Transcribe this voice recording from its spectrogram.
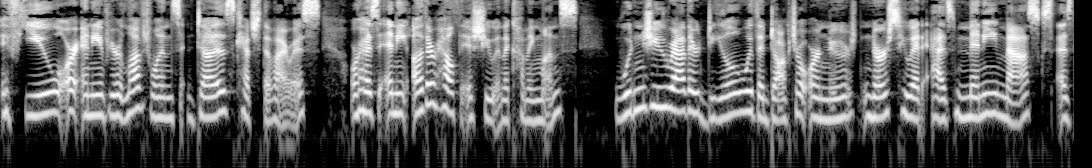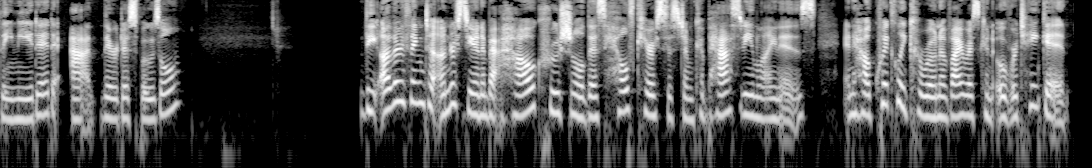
If you or any of your loved ones does catch the virus or has any other health issue in the coming months, wouldn't you rather deal with a doctor or nurse who had as many masks as they needed at their disposal? The other thing to understand about how crucial this healthcare system capacity line is and how quickly coronavirus can overtake it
